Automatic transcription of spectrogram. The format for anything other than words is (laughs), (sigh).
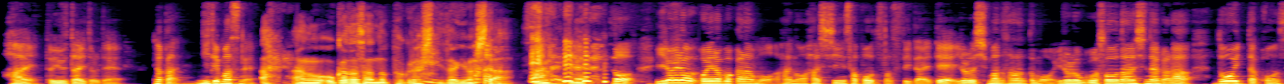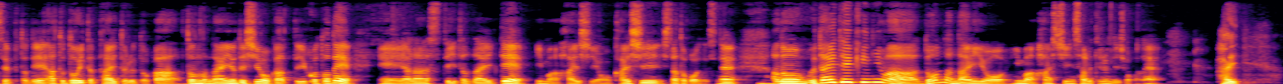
はい、というタイトルで、なんか似てますね。あ、あの、岡田さんのパクらせていただきました。(laughs) すいませんね。そう、いろいろ、声ラボからも、あの、発信、サポートさせていただいて、いろいろ島田さんともいろいろご相談しながら、どういったコンセプトで、あとどういったタイトルとか、どんな内容でしようかっていうことで、えーやらせていただいて、今、配信を開始したところですね。あの、具体的には、どんな内容、今、発信されてるんでしょうかね？はい。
